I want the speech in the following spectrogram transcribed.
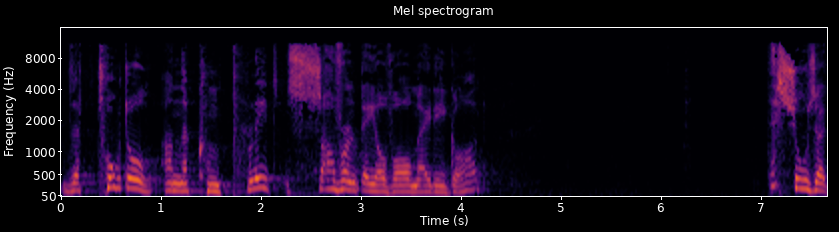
The total and the complete sovereignty of Almighty God. This shows that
